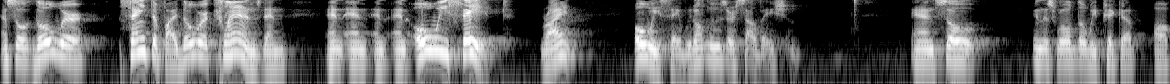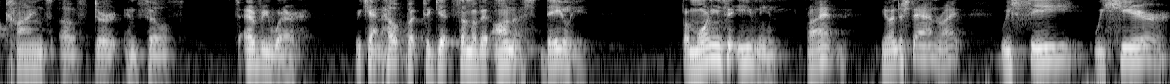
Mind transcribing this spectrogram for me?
And so though we're sanctified, though we're cleansed and, and, and, and, and always saved, right? Always saved. We don't lose our salvation. And so in this world, though, we pick up all kinds of dirt and filth. It's everywhere. We can't help but to get some of it on us daily, from morning to evening, right? You understand, right? We see, we hear,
